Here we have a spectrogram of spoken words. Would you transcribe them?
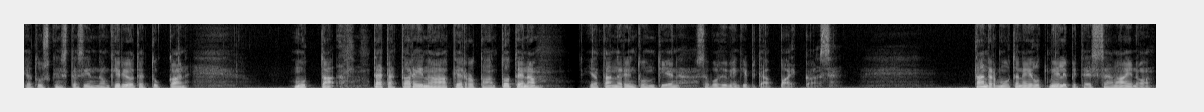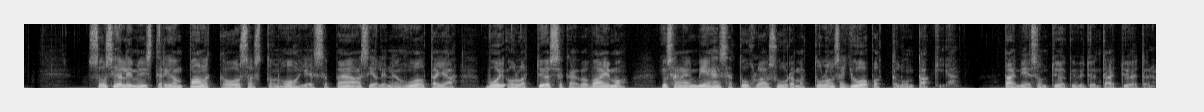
ja tuskin sitä sinne on kirjoitettukaan, mutta tätä tarinaa kerrotaan totena ja Tannerin tuntien se voi hyvinkin pitää paikkaansa. Tanner muuten ei ollut mielipiteissään ainoa. Sosiaaliministeriön palkkaosaston ohjeessa pääasiallinen huoltaja voi olla työssäkäyvä vaimo, jos hänen miehensä tuhlaa suuremmat tulonsa juopottelun takia, tai mies on työkyvytön tai työtön.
